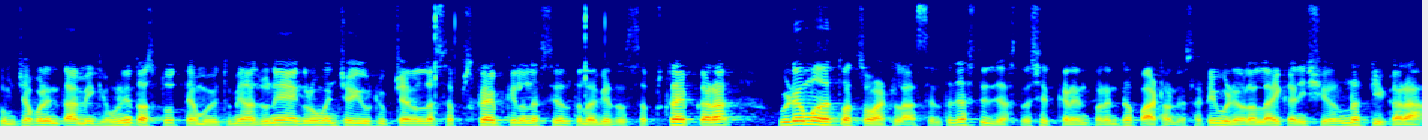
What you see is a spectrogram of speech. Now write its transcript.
तुमच्यापर्यंत आम्ही घेऊन येत असतो. त्यामुळे तुम्ही अजूनही ॲग्रोवनच्या यूट्यूब चॅनलला सबस्क्राईब केलं नसेल तर लगेच सबस्क्राईब करा. व्हिडिओ महत्त्वाचा वाटला असेल तर जास्तीत जास्त शेतकऱ्यांपर्यंत पाठवण्यासाठी व्हिडिओला लाईक आणि शेअर नक्की करा.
